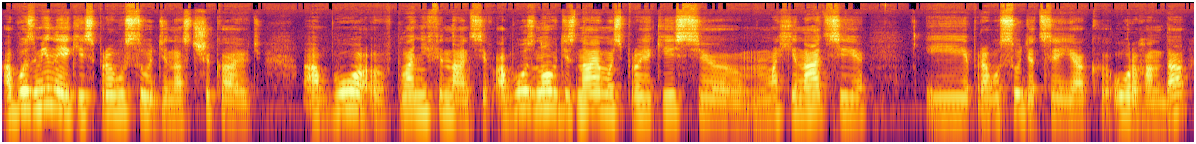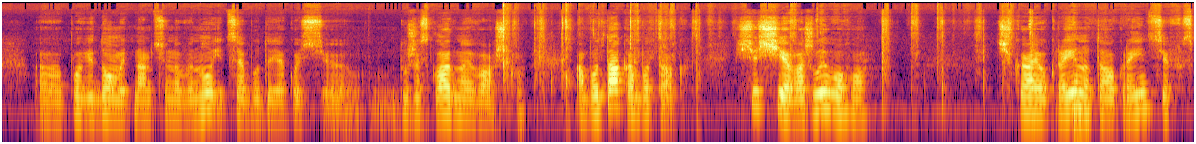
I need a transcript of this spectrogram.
або зміни якісь в правосудді нас чекають, або в плані фінансів, або знов дізнаємось про якісь е, махінації, і правосуддя це як орган, да, е, повідомить нам цю новину, і це буде якось е, дуже складно і важко. Або так, або так. Що ще важливого чекає Україну та українців з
